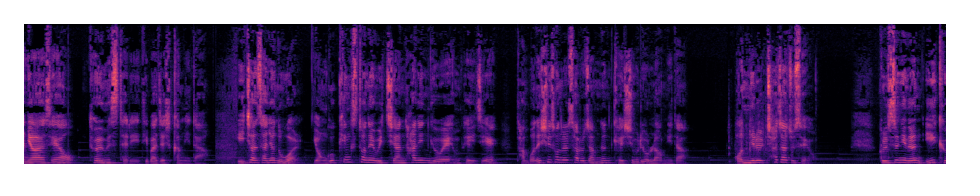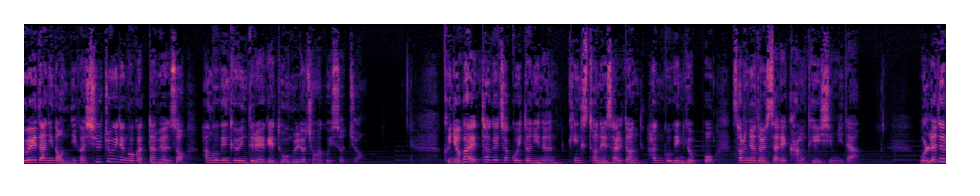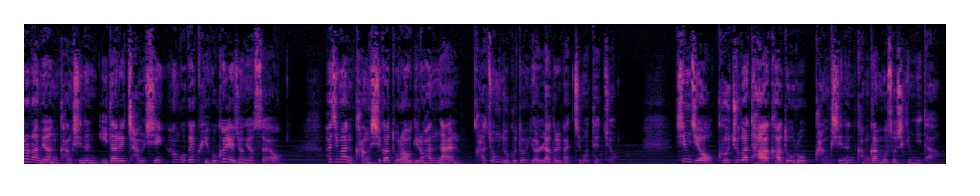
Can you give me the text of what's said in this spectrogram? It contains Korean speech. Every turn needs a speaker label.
Speaker 1: 안녕하세요. 토요미스테리 디바제시카입니다. 2004년 5월 영국 킹스턴에 위치한 한인교회 홈페이지에 단번에 시선을 사로잡는 게시물이 올라옵니다. 언니를 찾아주세요. 글쓴이는 이 교회에 다닌 언니가 실종이 된 것 같다면서 한국인 교인들에게 도움을 요청하고 있었죠. 그녀가 애타게 찾고 있던 이는 킹스턴에 살던 한국인 교포 38살의 강태희 씨입니다. 원래대로라면 강 씨는 이달에 잠시 한국에 귀국할 예정이었어요. 하지만 강 씨가 돌아오기로 한 날 가족 누구도 연락을 받지 못했죠. 심지어 그 주가 다 가도록 강 씨는 감감무소식입니다.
